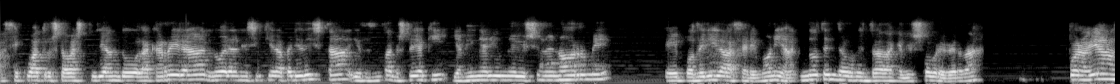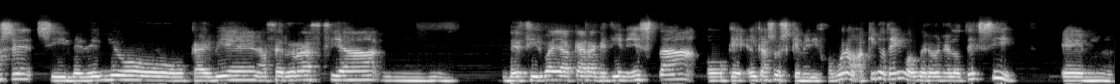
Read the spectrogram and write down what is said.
hace cuatro estaba estudiando la carrera, no era ni siquiera periodista y resulta que estoy aquí y a mí me haría una ilusión enorme eh, poder ir a la ceremonia. No tendrá una entrada que le sobre, ¿verdad? Bueno, ya no sé si le debió caer bien, hacer gracia, mm, decir vaya cara que tiene esta, o que el caso es que me dijo, bueno, aquí no tengo, pero en el hotel sí. Em,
